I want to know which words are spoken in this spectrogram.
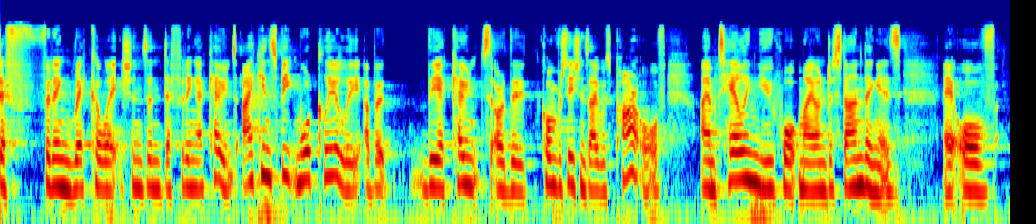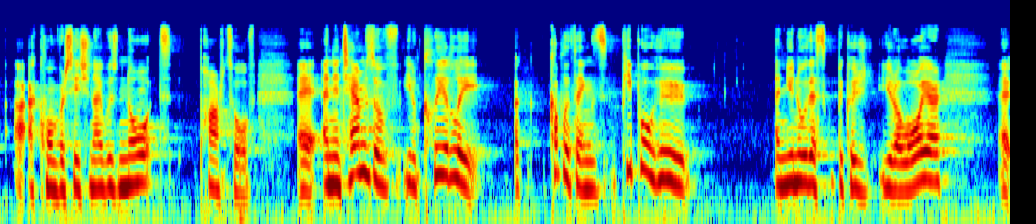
differing recollections and differing accounts. I can speak more clearly about the accounts or the conversations I was part of. I am telling you what my understanding is uh, of a, conversation I was not part of. Uh, and in terms of, you know, clearly a couple of things, people who, and you know this because you're a lawyer, uh,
